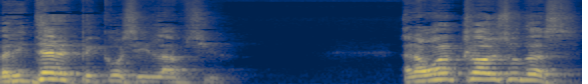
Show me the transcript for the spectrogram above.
But he did it because he loves you. And I want to close with this.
